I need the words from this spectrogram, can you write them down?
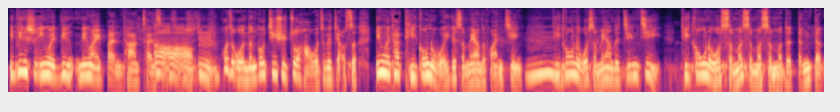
一定是因为另另外一半他产生什么事情，哦哦哦嗯、或者我能够继续做好我这个角色，因为他提供了我一个什么样的环境，嗯、提供了我什么样的经济，提供了我什么什么什么的等等，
